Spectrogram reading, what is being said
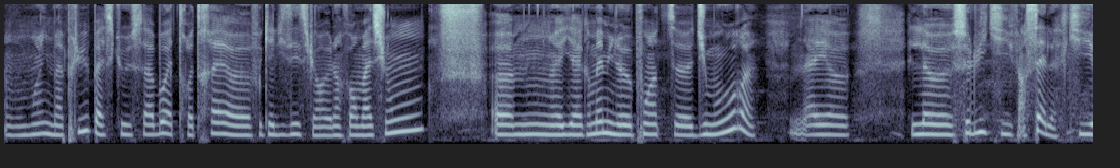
moi, il m'a plu parce que ça a beau être très euh, focalisé sur euh, l'information. Euh, il y a quand même une pointe d'humour. Et le, celui qui, enfin celle qui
